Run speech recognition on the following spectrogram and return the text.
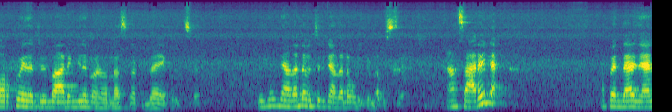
ഉറക്കം ചെയ്തിട്ട് ആരെങ്കിലും വേണം ഒരു ഗ്ലാസ് കട്ടിലായി കുളിച്ച് ഇത് ഞാൻ തന്നെ വെച്ചിട്ട് ഞാൻ തന്നെ കുടിക്കേണ്ട അവസ്ഥ ആ സാരമില്ല. അപ്പോൾ എന്തായാലും ഞാൻ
